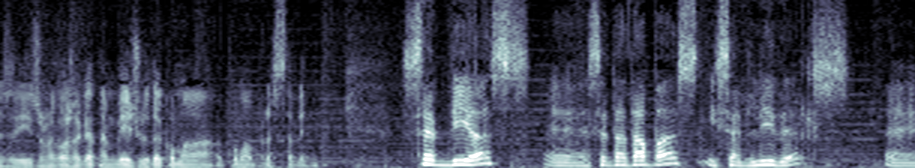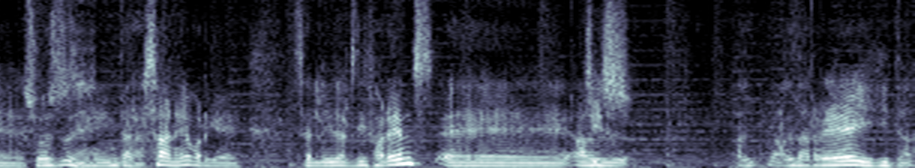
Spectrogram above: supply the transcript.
És a dir, és una cosa que també ajuda com a, com a precedent. Set dies, eh, set etapes i set líders. Eh, això és interessant, eh? Perquè set líders diferents. Eh, el, Sis. el, el darrer Higuita.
